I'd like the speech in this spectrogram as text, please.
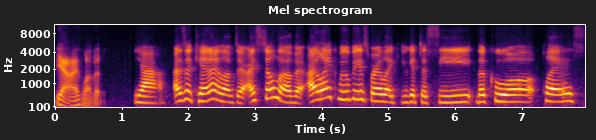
"Yeah, I love it." Yeah. As a kid, I loved it. I still love it. I like movies where, like, you get to see the cool place.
